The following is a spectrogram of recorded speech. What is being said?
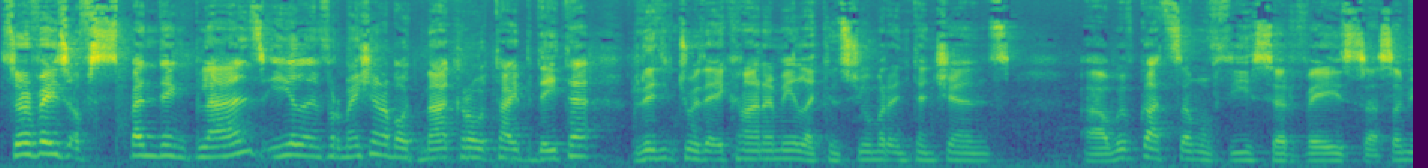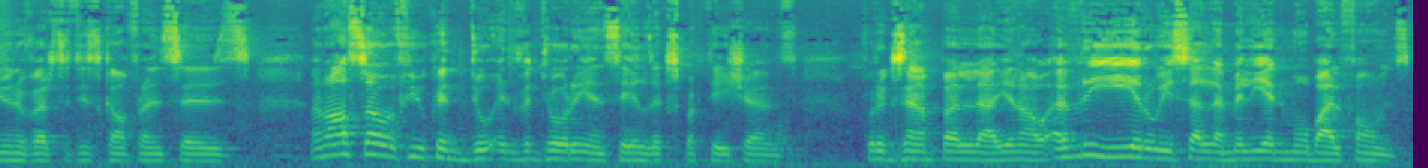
Surveys of spending plans yield information about macro type data relating to the economy, like consumer intentions, Uh, we've got some of these surveys, uh, some universities, conferences, and also if you can do inventory and sales expectations. For example, uh, you know, every year we sell a million mobile phones.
